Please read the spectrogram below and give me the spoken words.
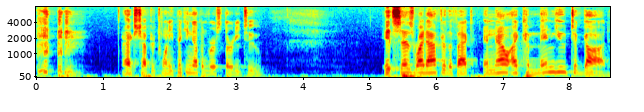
Acts chapter 20, picking up in verse 32. It says right after the fact, And now I commend you to God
